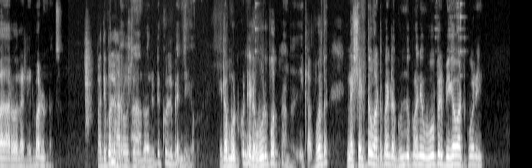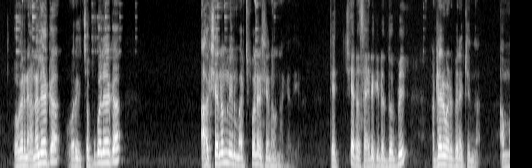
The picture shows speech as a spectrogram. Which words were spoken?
పదహారు రోజుల డెడ్ బాడీ ఉండొచ్చు. పది పదహారు రోజులు. రోజులు అంటే కుళ్ళిపోయింది ఇట్లా ముట్టుకుంటే ఇట్లా ఊడిపోతుంది ఇట్లా పోతే ఇంకా షర్టు పట్టుకొని ఇట్లా గుంజుకొని ఊపిరి బిగ పట్టుకొని ఒకరిని అనలేక ఒకరికి చెప్పుకోలేక ఆ క్షణం నేను మర్చిపోలేని క్షణం నాకు అది. తెచ్చి అట్లా సైడ్కి ఇట్లా దొబ్బి అట్లనే పడిపోయిన కింద. అమ్మ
